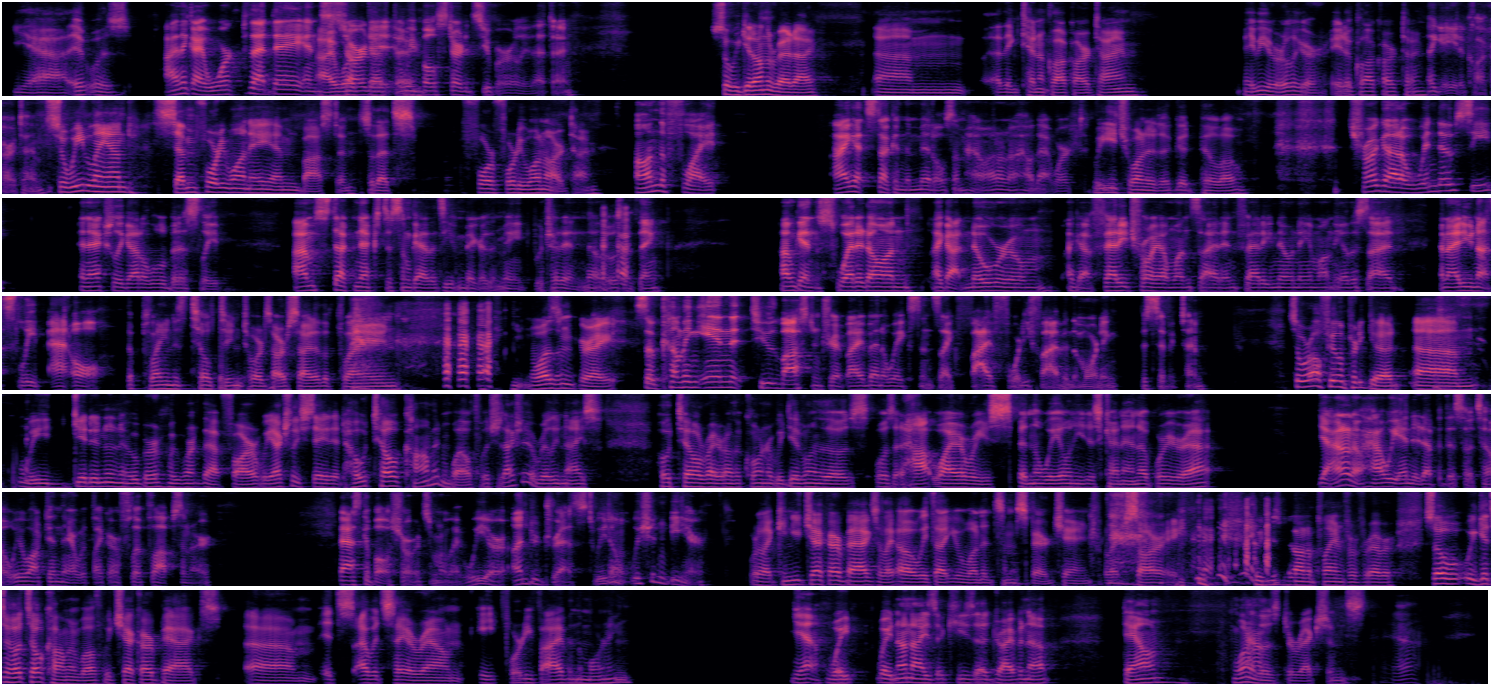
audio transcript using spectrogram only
Yeah, it was. I think I worked that day and I started. that We both started super early that day. So we get on the red eye. Um, I think 10 o'clock our time, maybe earlier, eight o'clock our time. Like eight o'clock our time. So we land 7:41 a.m. in Boston. So that's 4:41 our time. On the flight, I got stuck in the middle somehow. I don't know how that worked. We each wanted a good pillow. Troy got a window seat and actually got a little bit of sleep. I'm stuck next to some guy that's even bigger than me, which I didn't know that was a thing. I'm getting sweated on. I got no room. I got Fatty Troy on one side and Fatty No Name on the other side. And I do not sleep at all. The plane is tilting towards our side of the plane. It wasn't great. So coming in to the Boston trip, I've been awake since like 5:45 in the morning Pacific time. So we're all feeling pretty good. Um, we get in an Uber. We weren't that far. We actually stayed at Hotel Commonwealth, which is actually a really nice hotel right around the corner. We did one of those, was it Hotwire where you spin the wheel and you just kind of end up where you're at? Yeah, I don't know how we ended up at this hotel. We walked in there with like our flip flops and our basketball shorts, and we're like, we are underdressed. We don't, we shouldn't be here. We're like, can you check our bags? They're like, oh, we thought you wanted some spare change. We're like, sorry. We've just been on a plane for forever. So we get to Hotel Commonwealth. We check our bags. Um, it's I would say around 8:45 in the morning. Yeah, wait waiting on Isaac. He's uh, driving up, down, one of those directions. yeah.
